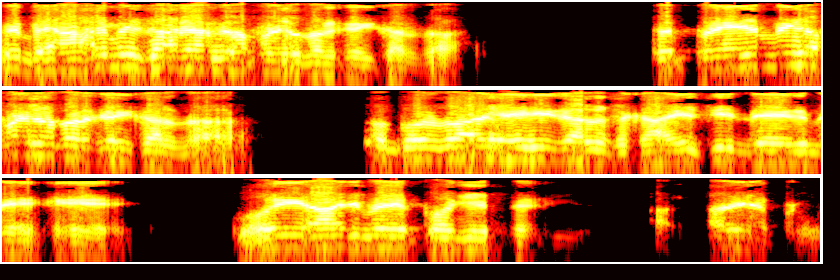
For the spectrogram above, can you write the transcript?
ਤੇ ਬਿਹਾਰ ਵੀ ਸਾਰਿਆਂ ਨੂੰ ਆਪਣੇ ਵਰਗਾ ਹੀ ਕਰਦਾ। ਤੇ ਪ੍ਰੇਮ ਵੀ ਆਪਣੇ ਵਰਗਾ ਹੀ ਕਰਦਾ। ਉਹ ਗੁਰਦੁਆਰੇ ਇਹੀ ਗੱਲ ਸਿਖਾਈ ਸੀ ਦੇਖ ਦੇਖ ਕੇ। ਕੋਈ ਆਜ ਮੇ ਕੁਝ ਨਹੀਂ ਅਰੇ ਆਪਣੇ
